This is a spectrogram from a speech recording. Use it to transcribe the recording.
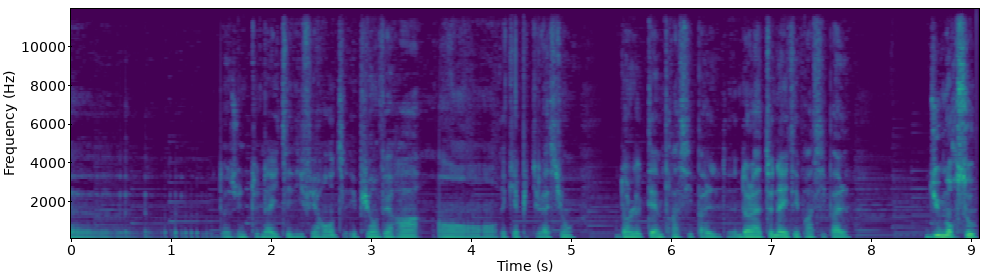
euh, dans une tonalité différente, et puis on verra en récapitulation dans le thème principal, dans la tonalité principale du morceau.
